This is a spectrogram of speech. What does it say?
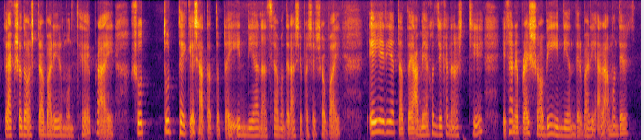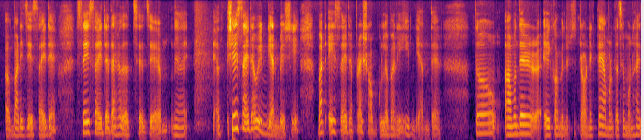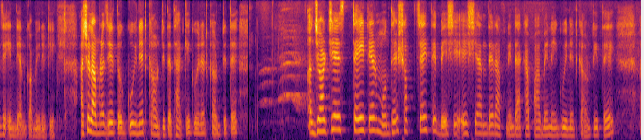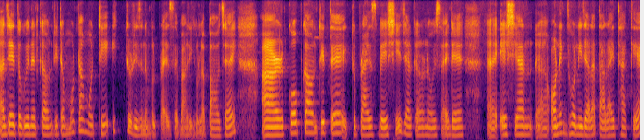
তো একশো দশটা বাড়ির মধ্যে প্রায় সত্তর থেকে সাতাত্তরটাই ইন্ডিয়ান আছে আমাদের আশেপাশে সবাই। এই এরিয়াটাতে আমি এখন যেখানে আসছি, এখানে প্রায় সবই ইন্ডিয়ানদের বাড়ি। আর আমাদের বাড়ি যে সাইডে সেই সাইডে দেখা যাচ্ছে যে সেই সাইডেও ইন্ডিয়ান বেশি বাট এই সাইডে প্রায় সবগুলো বাড়ি ইন্ডিয়ানদের। তো আমাদের এই কমিউনিটিটা অনেকটাই আমার কাছে মনে হয় যে ইন্ডিয়ান কমিউনিটি আসলে আমরা যেহেতু গুইনেট কাউন্টিতে থাকি গুইনেট কাউন্টিতে জর্জিয়া স্টেটের মধ্যে সবচাইতে বেশি এশিয়ানদের আপনি দেখা পাবেন এই গুইনেট কাউন্টিতে। যেহেতু গুইনেট কাউন্টিটা মোটামুটি একটু রিজনেবল প্রাইসে বাড়িগুলো পাওয়া যায়। আর কোপ কাউন্টিতে একটু প্রাইস বেশি, যার কারণে ওই সাইডে এশিয়ান অনেক ধনী যারা, তারাই থাকে।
